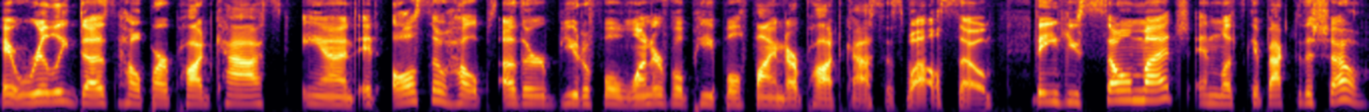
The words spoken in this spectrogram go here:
It really does help our podcast and it also helps other beautiful, wonderful people find our podcast as well. So, thank you so much. And let's get back to the show.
